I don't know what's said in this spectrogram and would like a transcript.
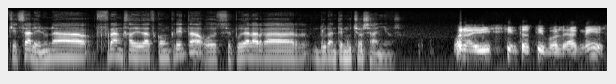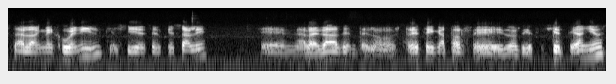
que sale en una franja de edad concreta o se puede alargar durante muchos años? Bueno, hay distintos tipos de acné. Está el acné juvenil, que sí es el que sale en, a la edad entre los 13, 14 y los 17 años,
